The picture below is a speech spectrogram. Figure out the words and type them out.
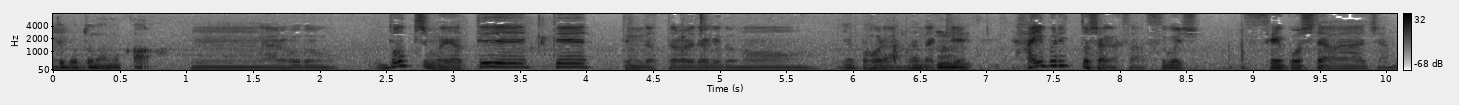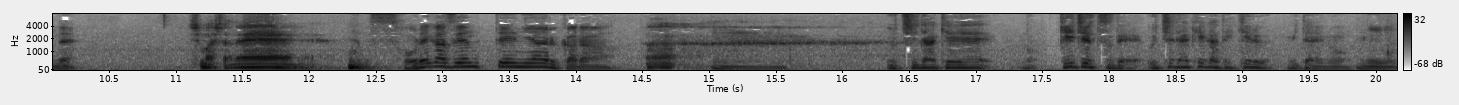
ってことなのか。うーんなるほど。どっちもやっててってんだったらあれだけどな。やっぱほらなんだっけ、うん。ハイブリッド車がさすごいし成功したじゃんね。しましたね。それが前提にあるからうん。うん。うちだけの技術でうちだけができるみたいのに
